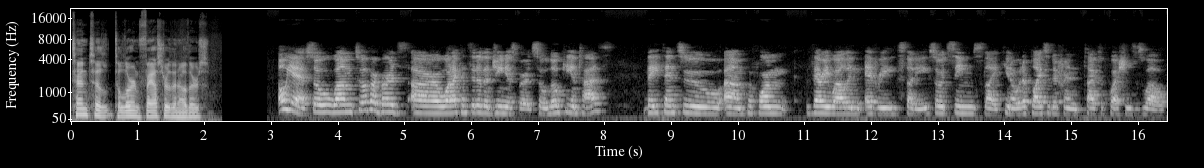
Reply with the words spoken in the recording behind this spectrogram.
tend to to learn faster than others? Oh yeah, so um, two of our birds are what I consider the genius birds. So Loki and Taz, they tend to um, perform very well in every study. So it seems like you know it applies to different types of questions as well.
